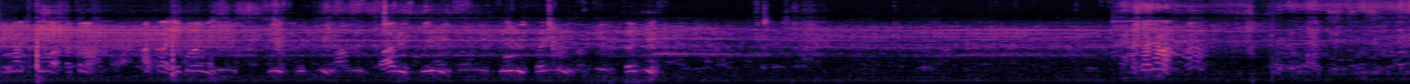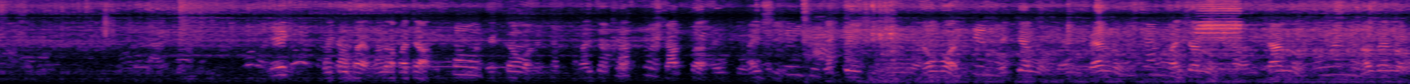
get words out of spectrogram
सोळाशे सोळा सतरा अठरा एकोणावीस वीस एकवीस बावीस तेवीस चोवीस पंचवीस सव्वीस कसा करा एक एक रुपया पंधरा पचास एक्कावन्न एक्कावन्न पंच्याहत्तर शहात्तर ऐंशी एक्क्याऐंशी नव्वद एक्क्याण्णव ब्याण्णव पंच्याण्णव शहाण्णव नव्याण्णव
